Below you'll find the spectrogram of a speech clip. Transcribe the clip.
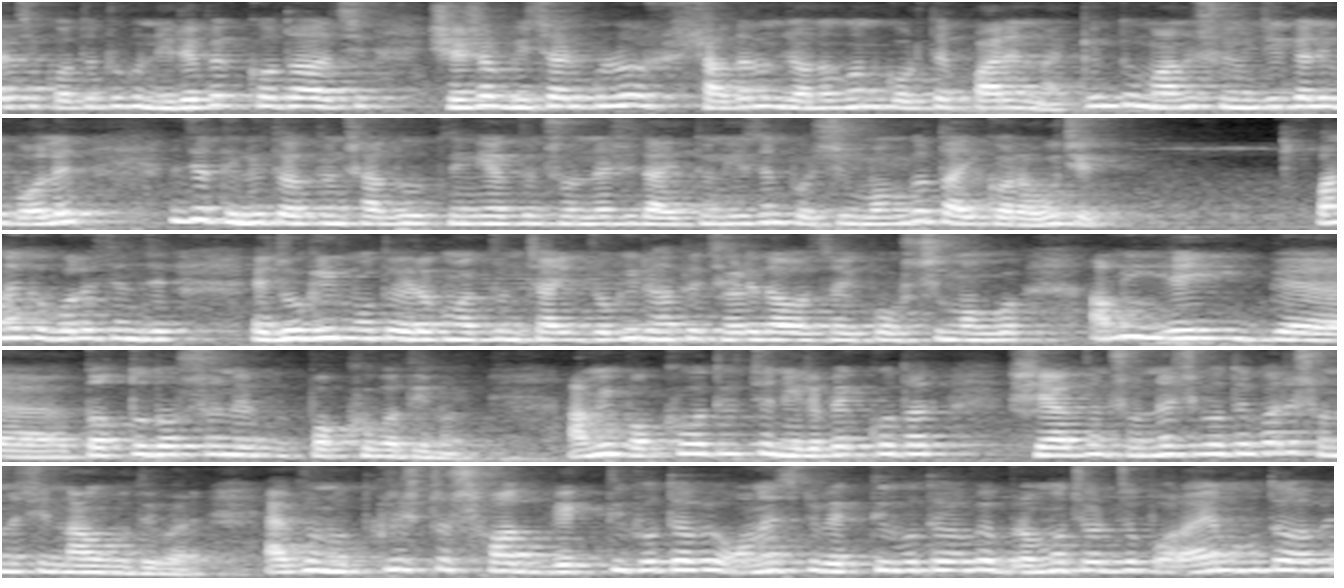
আছে, কতটুকু নিরপেক্ষতা আছে, সেসব বিচারগুলো সাধারণ জনগণ করতে পারেন না। কিন্তু মানুষ মিউজিক্যালি বলেন যে, তিনি তো একজন সাধু, তিনি একজন সন্ন্যাসী, দায়িত্ব নিয়েছেন, পশ্চিমবঙ্গ তাই করা উচিত। অনেকে বলেছেন যে যোগীর মতো এরকম একজন চাই, যোগীর হাতে ছেড়ে দেওয়া চাই পশ্চিমবঙ্গ। আমি এই তত্ত্বদর্শনের পক্ষপাতী নই। আমি পক্ষপাতী হচ্ছে নিরপেক্ষতার, সে একজন সন্ন্যাসী হতে পারে, সন্ন্যাসী নাও হতে পারে। একজন উৎকৃষ্ট সৎ ব্যক্তি হতে হবে অনেস্ট ব্যক্তি হতে হবে, ব্রহ্মচর্য পরায়ণ হতে হবে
